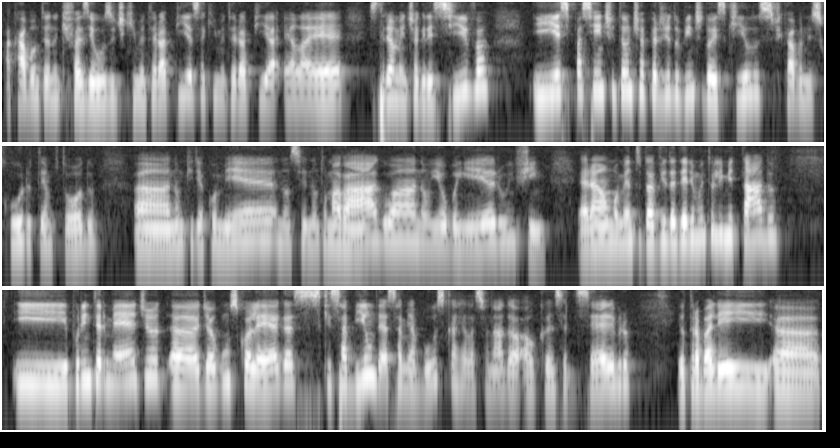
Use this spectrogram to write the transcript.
acabam tendo que fazer uso de quimioterapia. Essa quimioterapia ela é extremamente agressiva. E esse paciente, então, tinha perdido 22 quilos, ficava no escuro o tempo todo, não queria comer, não, se, não tomava água, não ia ao banheiro, enfim. Era um momento da vida dele muito limitado. E, por intermédio uh, de alguns colegas que sabiam dessa minha busca relacionada ao câncer de cérebro, eu trabalhei, uh,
